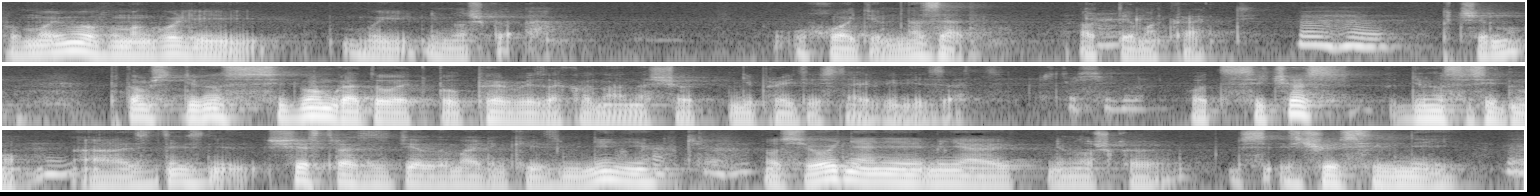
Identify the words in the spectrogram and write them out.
По-моему, в Монголии мы немножко уходим назад от так. демократии. Угу. Почему? Потому что в 1997 году это был первый закон насчет неправительственной организации. 97 Вот сейчас, в 97-м, угу. а, шесть раз сделали маленькие изменения, Правки, угу. но сегодня они меняют немножко еще сильнее, угу.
